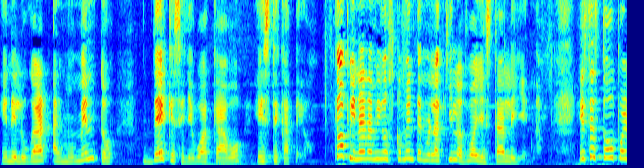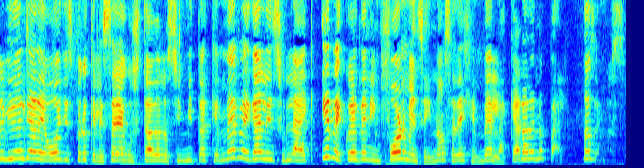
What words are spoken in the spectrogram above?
en el lugar al momento de que se llevó a cabo este cateo. ¿Qué opinan amigos? Coméntenmelo aquí, los voy a estar leyendo. Esto es todo por el video del día de hoy, espero que les haya gustado, los invito a que me regalen su like y recuerden, infórmense y no se dejen ver la cara de nopal. Nos vemos.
